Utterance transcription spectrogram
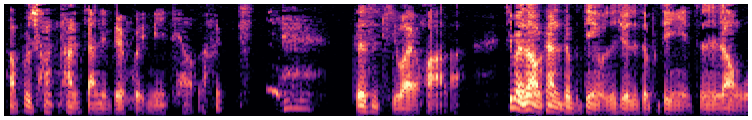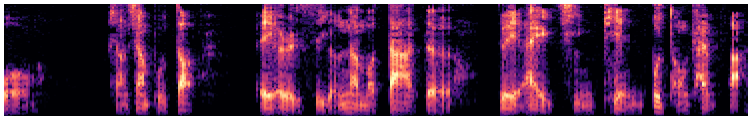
他不想他的家里被毁灭掉了。这是题外话啦。基本上，我看了这部电影，我就觉得这部电影真的让我。想象不到 A 二是有那么大的对爱情片不同看法，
